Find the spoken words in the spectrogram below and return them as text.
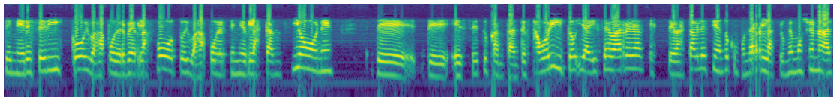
tener ese disco y vas a poder ver la foto y vas a poder tener las canciones de, de ese tu cantante favorito y ahí se va, se va estableciendo como una relación emocional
